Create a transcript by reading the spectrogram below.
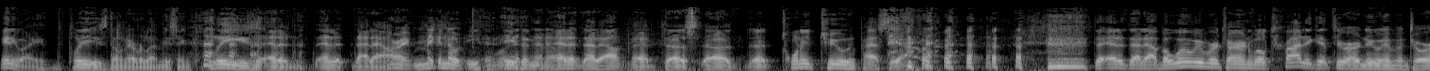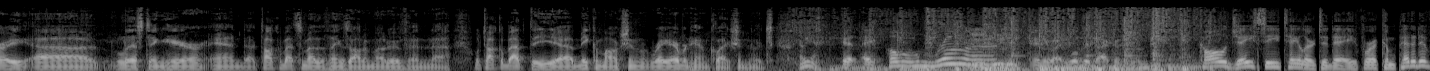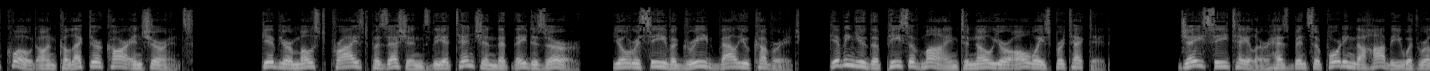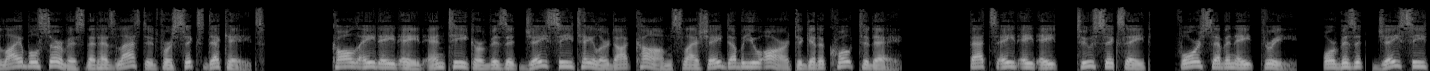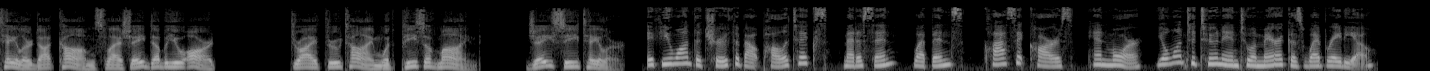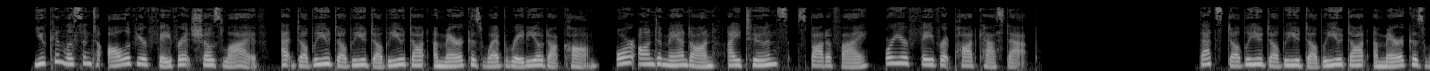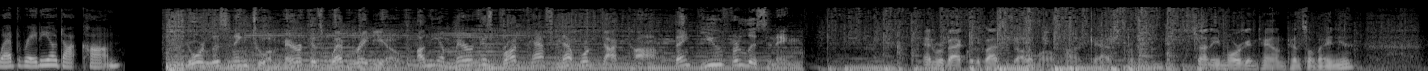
Anyway, please don't ever let me sing. Please edit edit that out. All right, make a note, Ethan. We'll Ethan, edit that out. edit that out at, uh, uh, at 22 past the hour to edit that out. But when we return, we'll try to get through our new inventory uh, listing here and uh, talk about some other things automotive. And uh, we'll talk about the uh, Mecum auction, Ray Evernham collection, which Oh, yeah. hit a home run. Anyway, we'll be back in a minute. Call JC Taylor today for a competitive quote on collector car insurance. Give your most prized possessions the attention that they deserve. You'll receive agreed value coverage, giving you the peace of mind to know you're always protected. JC Taylor has been supporting the hobby with reliable service that has lasted for six decades. Call 888 Antique or visit jctaylor.com slash AWR to get a quote today. That's 888 268 4783 or visit jctaylor.com slash AWR. Drive through time with peace of mind. JC Taylor. If you want the truth about politics, medicine, weapons, classic cars, and more, you'll want to tune in to America's Web Radio. You can listen to all of your favorite shows live at www.americaswebradio.com or on demand on iTunes, Spotify, or your favorite podcast app. That's www.americaswebradio.com. You're listening to America's Web Radio on the AmericasBroadcastNetwork.com. Thank you for listening. And we're back with the Classic Auto Mall Podcast from sunny Morgantown, Pennsylvania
